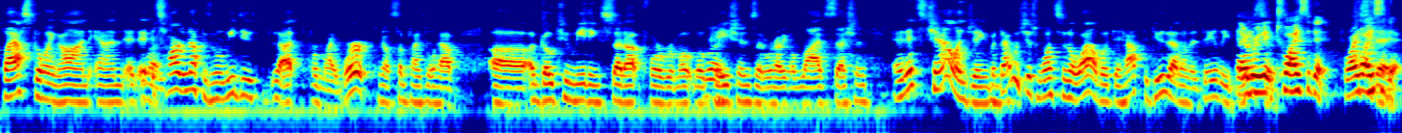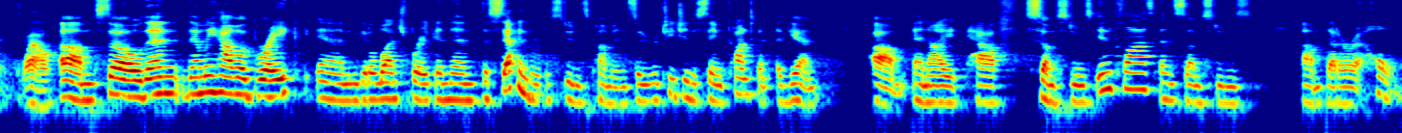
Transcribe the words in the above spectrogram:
class going on, and it's Right. hard enough because when we do that for my work, you know, sometimes we'll have uh, a GoToMeeting set up for remote locations, and we're having a live session, and it's challenging. But that was just once in a while. But to have to do that on a daily basis, Every day, twice a day, twice, a, day. Wow. Um, so then then we have a break and we get a lunch break and then the second group of students come in. So you're teaching the same content again. Um, and I have some students in class and some students um, that are at home.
